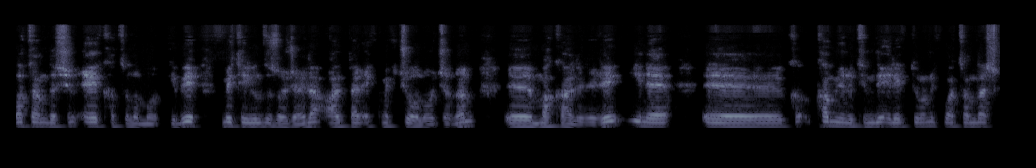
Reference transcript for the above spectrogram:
vatandaşın e-katılımı gibi Mete Yıldız Hoca ile Alper Ekmekçioğlu Hoca'nın e, makaleleri. Yine e, yönetiminde elektronik vatandaş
